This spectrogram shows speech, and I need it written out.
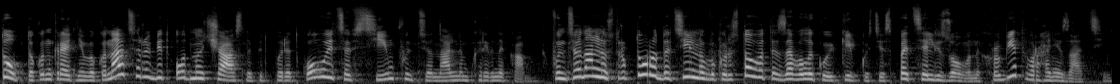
Тобто конкретні виконавці робіт одночасно підпорядковуються всім функціональним керівникам. Функціональну структуру доцільно використовувати за великою кількості спеціалізованих робіт в організації.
